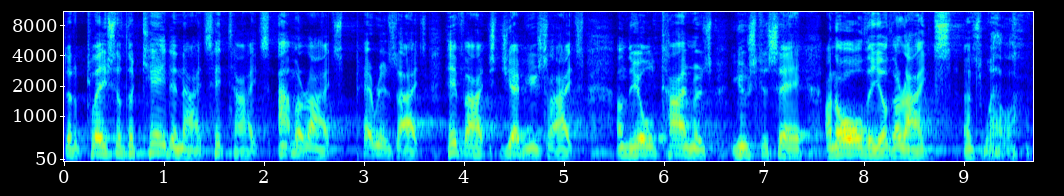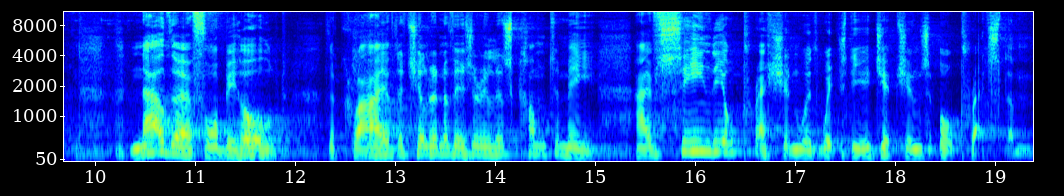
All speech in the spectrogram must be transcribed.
the place of the Canaanites, Hittites, Amorites, Perizzites, Hivites, Jebusites, and the old timers used to say, and all the otherites as well. Now, therefore, behold, the cry of the children of Israel has come to me I have seen the oppression with which the Egyptians oppressed them.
